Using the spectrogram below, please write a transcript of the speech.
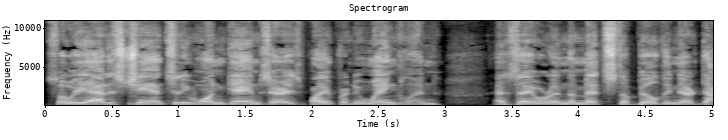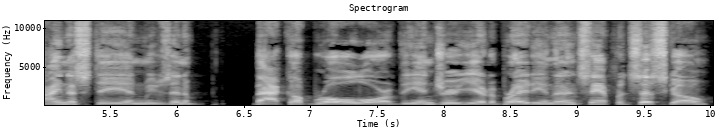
So he had his chance and he won games there. He's playing for New England as they were in the midst of building their dynasty and he was in a backup role or the injury year to Brady. And then in San Francisco,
